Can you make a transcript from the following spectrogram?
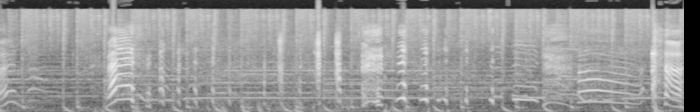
Man! Man! Ah.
